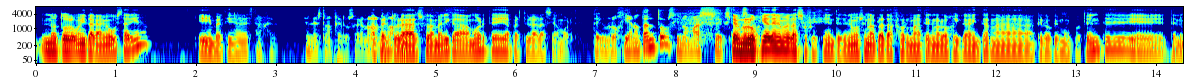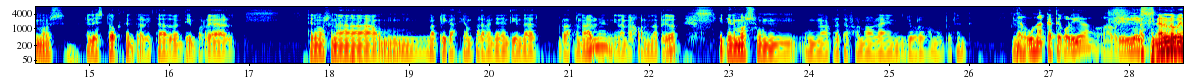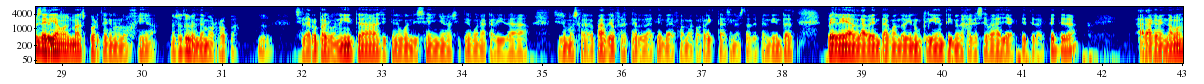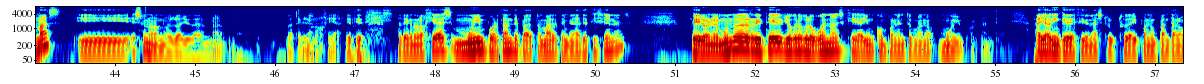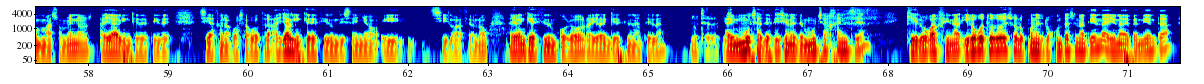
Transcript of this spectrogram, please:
no todo lo bonita que a mí me gustaría e invertiría en el extranjero. En el extranjero, o sea que no... Aperturar Sudamérica a muerte y aperturar Asia a muerte. Tecnología no tanto, sino más expansión. Tecnología tenemos la suficiente. Tenemos una plataforma tecnológica interna creo que muy potente. Eh, tenemos el stock centralizado en tiempo real tenemos una, aplicación para vender en tiendas razonable, ni la mejor ni la peor. Y tenemos una plataforma online, yo creo que muy potente. ¿En alguna categoría abriríais? Al final no venderíamos más por tecnología. Nosotros vendemos ropa. Mm. Si la ropa es bonita, si tiene buen diseño, si tiene buena calidad, si somos capaces de ofrecerle la tienda de forma correcta, si nuestras dependientes pelean la venta cuando viene un cliente y no deja que se vaya, etcétera, etcétera, hará que vendamos más y eso no nos va a ayudar una, la tecnología. Es decir, la tecnología es muy importante para tomar determinadas decisiones, pero en el mundo del retail yo creo que lo bueno es que hay un componente humano muy importante. Hay alguien que decide una estructura y pone un pantalón más o menos, hay alguien que decide si hace una cosa u otra, hay alguien que decide un diseño y si lo hace o no, hay alguien que decide un color, hay alguien que decide una tela. hay muchas decisiones de mucha gente que luego al final, y luego todo eso lo pones, lo juntas en una tienda y hay una dependienta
